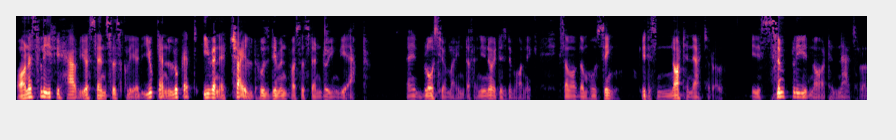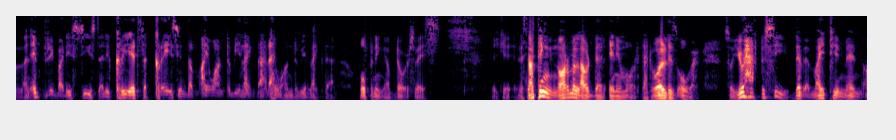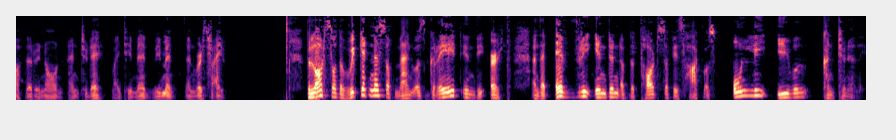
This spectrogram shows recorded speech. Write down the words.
Honestly, if you have your senses cleared, you can look at even a child who's demon possessed and doing the act. And it blows your mind off and you know it is demonic. Some of them who sing, it is not natural. It is simply not natural. And everybody sees that it creates a craze in them. I want to be like that. I want to be like that. Opening up doorways. Okay. There's nothing normal out there anymore. That world is over. So you have to see the mighty men of the renown and today mighty men, women. And verse 5. The Lord saw the wickedness of man was great in the earth and that every intent of the thoughts of his heart was only evil continually.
